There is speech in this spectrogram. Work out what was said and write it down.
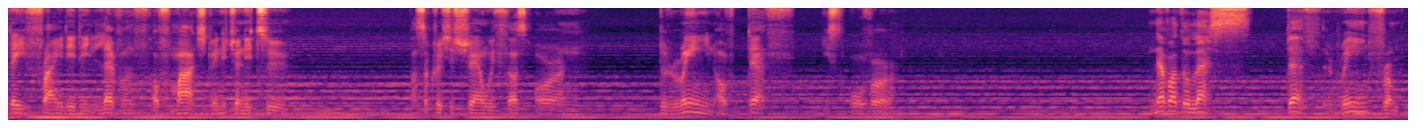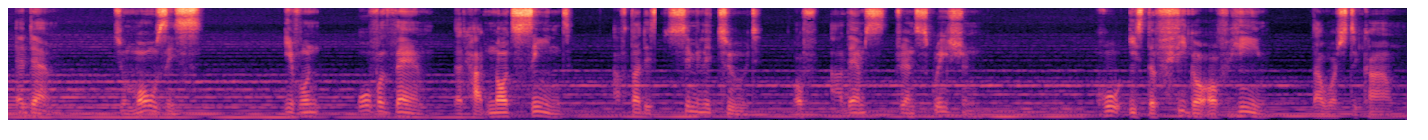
Today, Friday, the 11th of March 2022. Pastor Chris is sharing with us on the reign of death is over. Nevertheless, death reigned from Adam to Moses, even over them that had not sinned after the similitude of Adam's transgression, who is the figure of him that was to come.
